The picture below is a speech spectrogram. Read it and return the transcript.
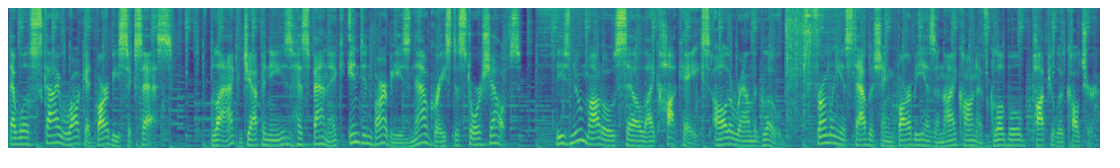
that will skyrocket Barbie's success. Black, Japanese, Hispanic, Indian Barbies now grace the store shelves. These new models sell like hotcakes all around the globe, firmly establishing Barbie as an icon of global popular culture.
